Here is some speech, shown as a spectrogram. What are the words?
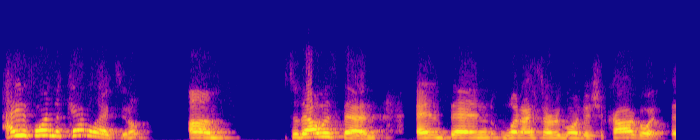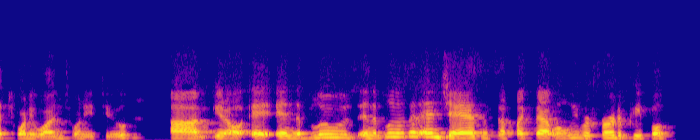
"How do you find the Cadillacs?" You know. Um, so that was then. And then when I started going to Chicago at, at 21, 22, um, you know, in the blues, in the blues and, and jazz and stuff like that, when we refer to people,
